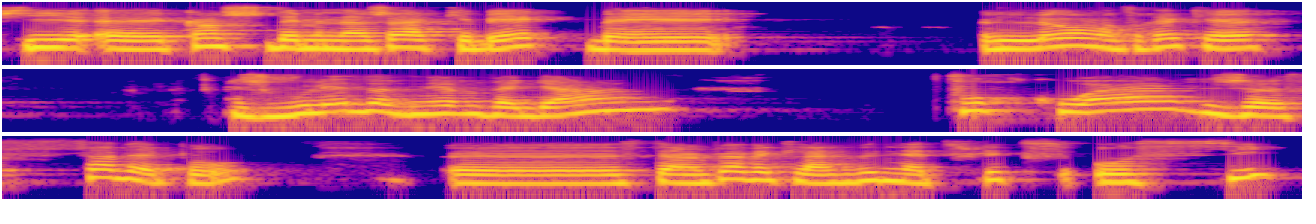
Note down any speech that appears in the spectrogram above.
Puis euh, quand je suis déménagée à Québec, ben là, on dirait que je voulais devenir végane. Pourquoi? Je savais pas. Euh, c'était un peu avec l'arrivée de Netflix aussi.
